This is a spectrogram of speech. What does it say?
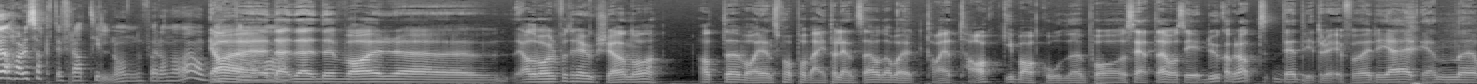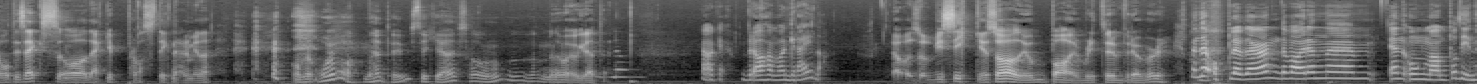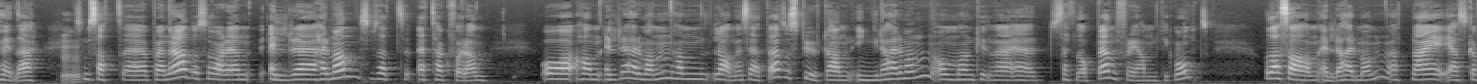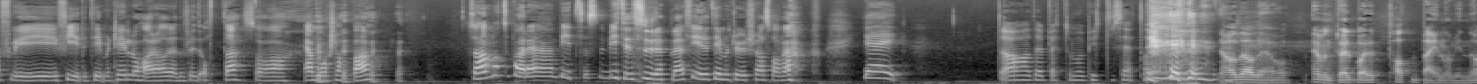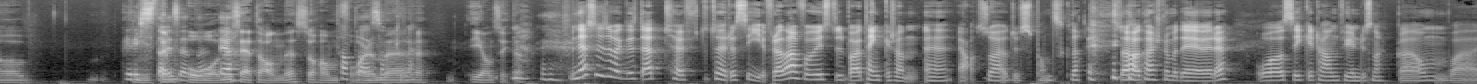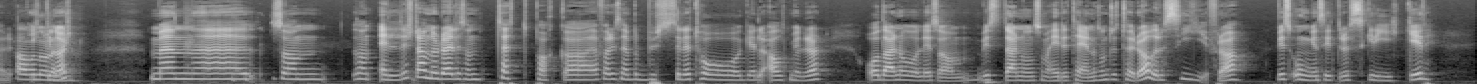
Men har du sagt ifra til noen foran deg, da? ja å- det, det, det var eh, Ja, det var vel for tre uker siden nå, da. At det var en som var på vei til å lene seg, og da bare tar jeg tak i bakhodet på setet og sier Du, kamerat, det driter du i, for jeg er 1,86, og det er ikke plass til knærne mine. Og han, Å ja, nei, det visste ikke jeg, så Men det var jo greit, det. Ja, ok. Bra han var grei, da. Ja, altså, hvis ikke, så hadde det jo bare blitt røvrøvel. Men det opplevde jeg en gang. Det var en, eh, en ung mann på din høyde mm. som satt eh, på en rad, og så var det en eldre herrmann som satt et hakk foran. Og han eldre herremannen han la ned setet, så spurte han yngre herremannen om han kunne eh, sette det opp igjen fordi han fikk vondt. Og da sa han eldre herremannen at nei, jeg skal fly i fire timer til og har allerede flydd åtte, så jeg må slappe av. Så han måtte bare bite, bite i det sure eplet. Fire timer tur fra Spania. Yay. Da hadde jeg bedt om å bytte sete. Ja, det hadde jeg jo. Eventuelt bare tatt beina mine og Rista i dem setet. over Ja. setet hans, så han Tatt får dem eh, i ansiktet. Men jeg syns faktisk det er tøft å tørre å si ifra, da. For hvis du bare tenker sånn eh, Ja, så er jo du spansk, da. Så det har kanskje noe med det å gjøre. Og sikkert han fyren du snakka om, var var ikke norsk. Men eh, sånn, sånn ellers, da, når du er liksom tettpakka, f.eks. buss eller tog eller alt mulig rart, og det er noe liksom Hvis det er noen som er irriterende og sånt, du tør jo aldri å si ifra. Hvis ungen sitter og skriker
